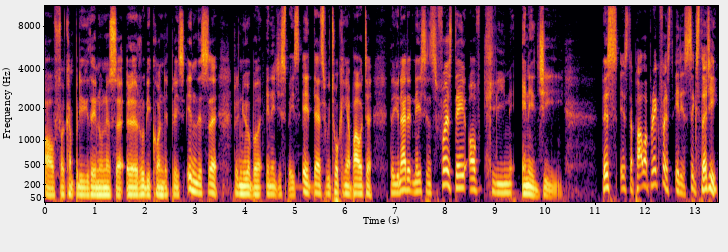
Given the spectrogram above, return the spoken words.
of a company there known as uh, uh, Rubicon that plays in this uh, renewable energy space. It, as we're talking about uh, the United Nations first day of clean energy. This is the Power Breakfast. It is 6.30.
